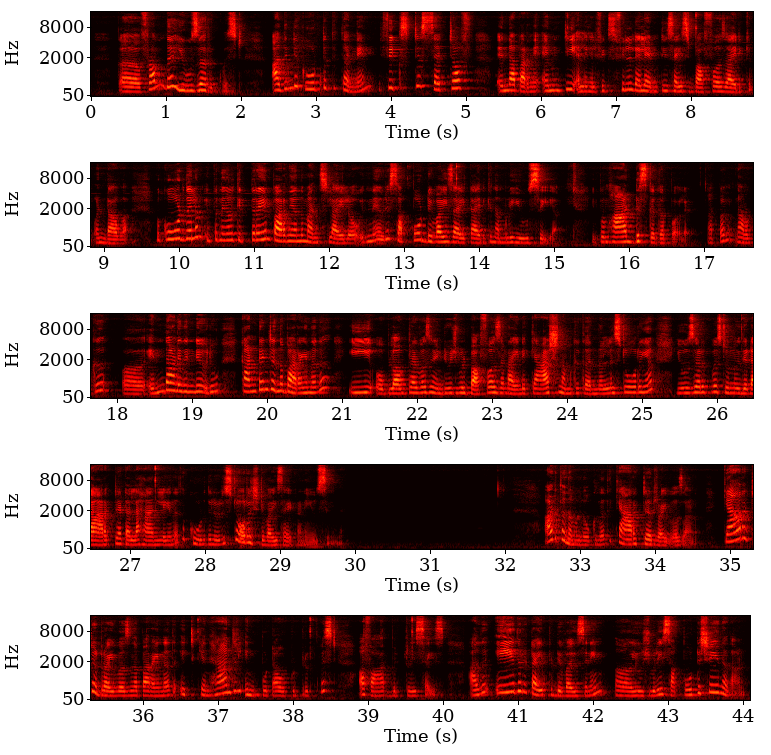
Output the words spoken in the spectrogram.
from the user request അതിന്റെ കൂട്ടത്തിൽ തന്നെ ഫിക്സ്ഡ് സെറ്റ് ഓഫ് എന്താ പറഞ്ഞ എം ടി അല്ലെങ്കിൽ ഫിക്സ് ഫീൽഡ് അല്ലെങ്കിൽ എം ടി സൈസ്ഡ് ബഫേഴ്സ് ആയിരിക്കും ഉണ്ടാവുക. അപ്പോൾ കൂടുതലും ഇപ്പോൾ നിങ്ങൾക്ക് ഇത്രയും പറഞ്ഞതെന്ന് മനസ്സിലായല്ലോ ഇതിനെ ഒരു സപ്പോർട്ട് ഡിവൈസ് ആയിട്ടായിരിക്കും നമ്മൾ യൂസ് ചെയ്യുക. ഇപ്പം ഹാർഡ് ഡിസ്ക് ഒക്കെ പോലെ. അപ്പം നമുക്ക് എന്താണ് ഇതിന്റെ ഒരു കണ്ടന്റ് എന്ന് പറയുന്നത്? ഈ ബ്ലോക്ക് ഡ്രൈവേഴ്സിന് ഇൻഡിവിജ്വൽ ബഫേഴ്സ് ഉണ്ട് അതിന്റെ ക്യാഷ് നമുക്ക് കെർണലിൽ സ്റ്റോർ ചെയ്യാം. യൂസർ റിക്വസ്റ്റ് ഒന്നും ഇത് ഡയറക്റ്റായിട്ടല്ല ഹാൻഡിൽ ചെയ്യുന്നത് കൂടുതലൊരു സ്റ്റോറേജ് ഡിവൈസ് ആയിട്ടാണ് യൂസ് ചെയ്യുന്നത്. അടുത്ത നമ്മൾ നോക്കുന്നത് ക്യാരക്ടർ ഡ്രൈവേഴ്സാണ് ക്യാരക്ടർ ഡ്രൈവേഴ്സ് എന്ന് പറയുന്നത് it can handle input output request of arbitrary size അത് ഏതൊരു ടൈപ്പ് ഡിവൈസിനെയും യൂഷ്വലി സപ്പോർട്ട് ചെയ്യുന്നതാണ്.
